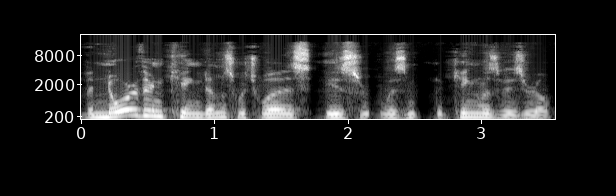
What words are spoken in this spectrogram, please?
the northern kingdoms, which was, is, was the kingdoms of Israel,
